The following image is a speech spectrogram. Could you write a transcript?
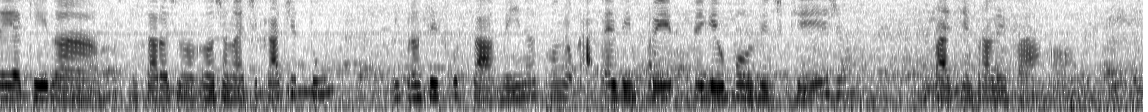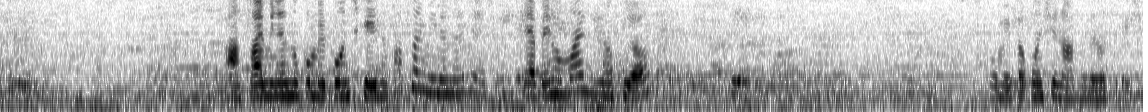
Parei aqui na restaurante lanchonete Catitu, em Francisco Sá, Minas, tomando meu cafezinho preto, peguei um pãozinho de queijo, empadinha pra levar, ó. Passou em Minas não comer pão de queijo, não passou em Minas, né, gente? E é bem arrumadinho aqui, ó. Comer pra continuar fazendo o trecho.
